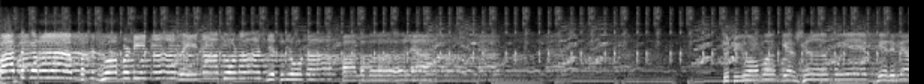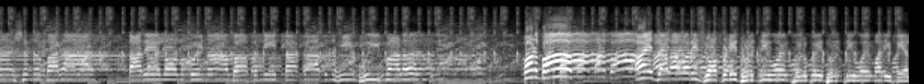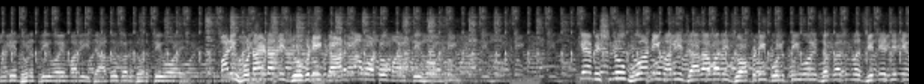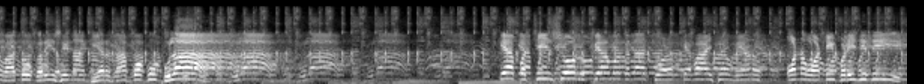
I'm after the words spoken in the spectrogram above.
વાત કરે, મન ઝોપડી ના રૈના દોણા જેટલું ના પાલવલ્યા. દુનિયામાં કેશે મુએ ફેરવ્યા છે ને મારા. તારે લોન કોઈના બાપની તાકાત નહીં ભૂઈ પાડ પણ બાપ, આય જારાવારી ઝોપડી ધૂણતી હોય ફૂલભાઈ ધૂણતી હોય, મારી મેલડી ધૂણતી હોય, મારી જાદુગર ધૂણતી હોય, મારી હોનાયડાની જોગણી ગાળકા મોટો મારતી હોય. કે વિષ્ણુ ભુવાની મારી જારાવારી ઝોપડી બોલતી હોય, જગતમાં જીને જીને વાતો કરી છે ના ઘેર ના પોકું ફૂલા? કે પચીસો રૂપિયામાં કદાચ કહેવાય છે વેણ. ઓન વાટી પડી જીતી.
